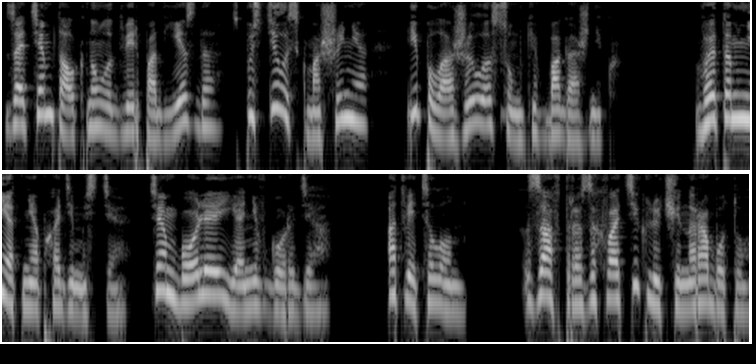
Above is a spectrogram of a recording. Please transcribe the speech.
затем толкнула дверь подъезда, спустилась к машине и положила сумки в багажник. «В этом нет необходимости, тем более я не в городе», — ответил он. «Завтра захвати ключи на работу».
